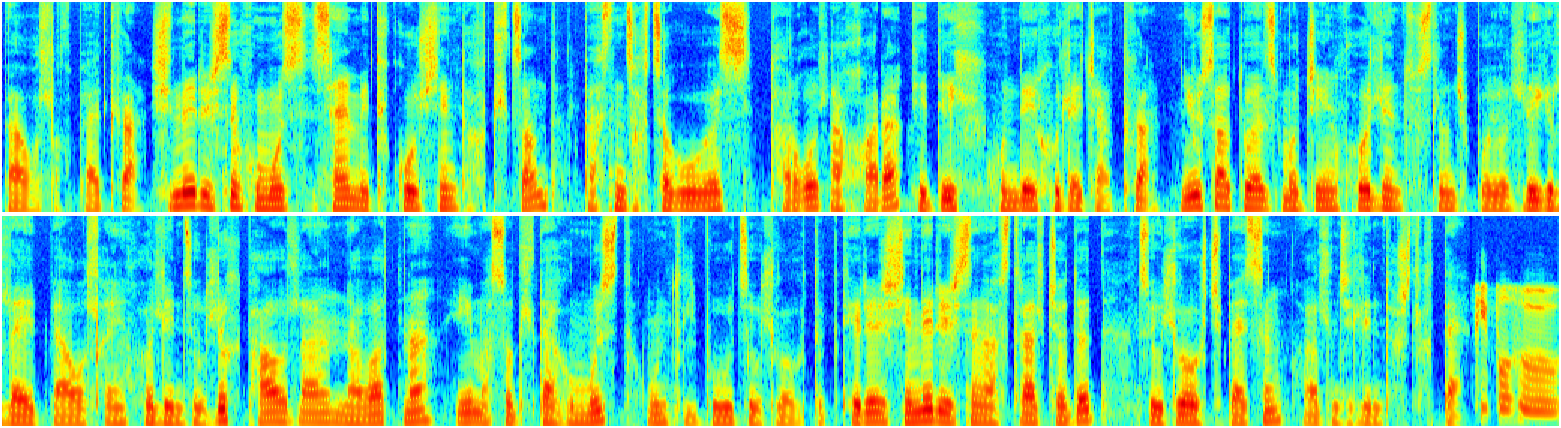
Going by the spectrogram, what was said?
байгууллага байдаг. Шинээр ирсэн хүмүүс сайн мэдэхгүй шинэ тогтолцоонд дасан зохицоогүйгээс торгуул авахаараа тэдийх хүн дээр хүлээж авдаг. New South Wales мужийн хуулийн тусламж буюу Legal Aid байгууллагын хуулийн зөвлөх Паула Новотна ийм асуудалтай хүмүүст үн төлбөргүй зөвлөгөө өгдөг. Тэрээр шинээр ирсэн австралчуудад зөвлөгөө өгч байсан олон жилийн туршлагатай. People who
